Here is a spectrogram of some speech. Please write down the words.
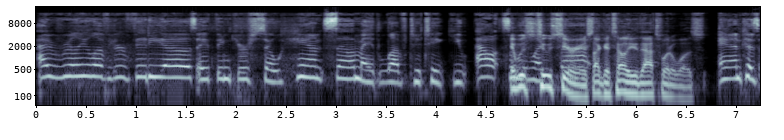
I really love your videos. I think you're so handsome. I'd love to take you out. It was too serious. I could tell you that's what it was. and because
